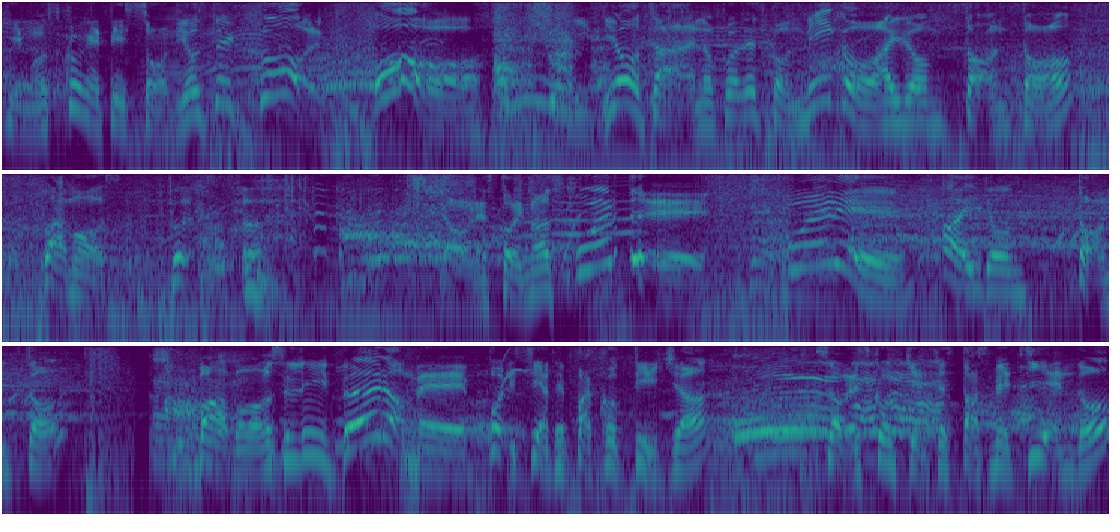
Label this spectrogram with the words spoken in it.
Seguimos con episodios de Hulk. ¡Oh! ¡Idiota! ¿No puedes conmigo, Iron Tonto? ¡Vamos! ¡Ahora estoy más fuerte! ¡Muere! ¡Iron Tonto! ¡Vamos, libérame! ¡Policía de pacotilla! ¿Sabes con quién te estás metiendo?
